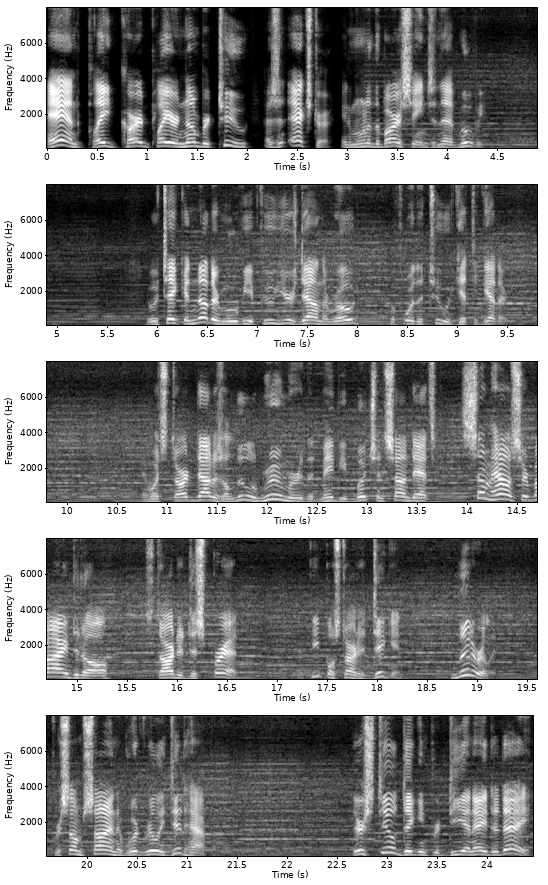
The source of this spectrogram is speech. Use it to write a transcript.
and played card player number two as an extra in one of the bar scenes in that movie. It would take another movie a few years down the road before the two would get together. And what started out as a little rumor that maybe Butch and Sundance somehow survived it all started to spread, and people started digging, literally. for some sign of what really did happen. They're still digging for DNA today,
